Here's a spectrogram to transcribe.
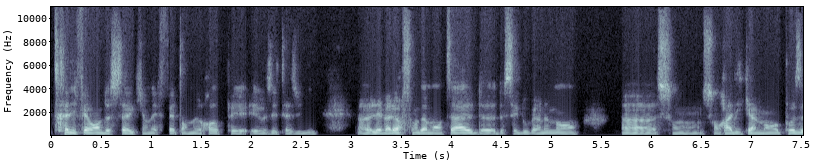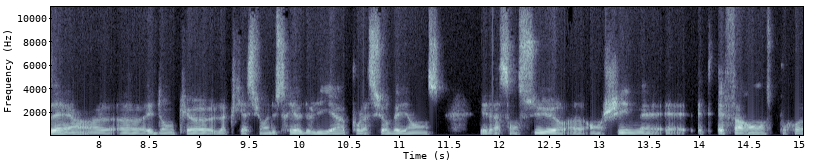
très différente de celle qui en est faite en Europe et, aux États-Unis. Euh, les valeurs fondamentales de, ces gouvernements sont, sont, radicalement opposées, hein, et donc l'application industrielle de l'IA pour la surveillance et la censure en Chine est, est effarante pour,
